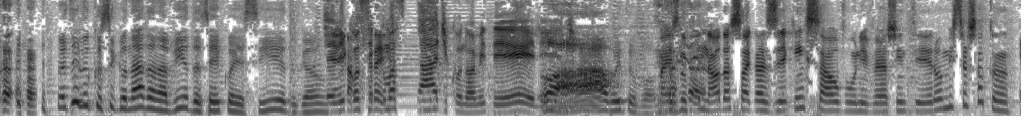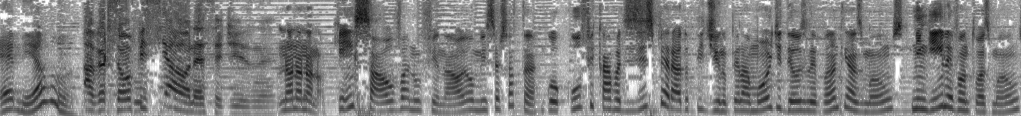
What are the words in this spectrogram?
Mas ele não conseguiu nada na vida, ser reconhecido, Gão. Ele Tá, conseguiu uma cidade com o nome dele. Ah, muito bom. Mas no final da saga Z, quem salva o universo inteiro é o Mr. Satan. É mesmo? A versão oficial, né, você diz, né? Não, não, não, não. Quem salva no final é o Mr. Satan. Goku ficava desesperado pedindo, pelo amor de Deus, levantem as mãos. Ninguém levantou as mãos.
